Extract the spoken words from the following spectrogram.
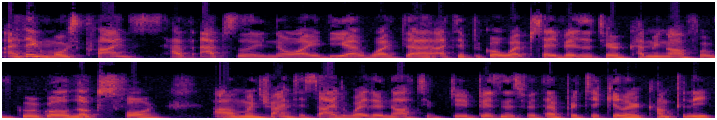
I think most clients have absolutely no idea what uh, a typical website visitor coming off of Google looks for um, when trying to decide whether or not to do business with a particular company.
